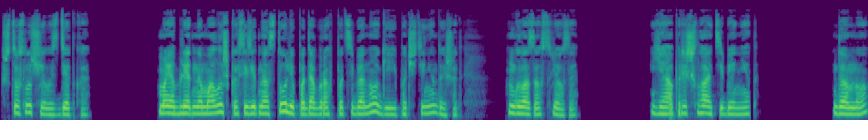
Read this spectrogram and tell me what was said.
«Что случилось, детка?» Моя бледная малышка сидит на стуле, подобрав под себя ноги и почти не дышит. В глазах слезы. «Я пришла, а тебя нет». «Давно?»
